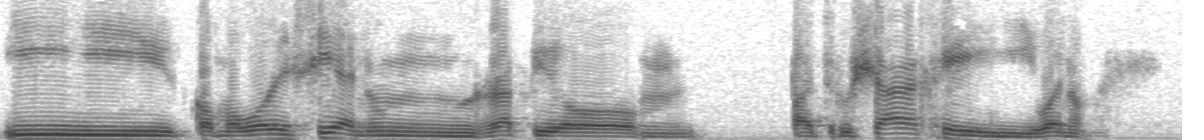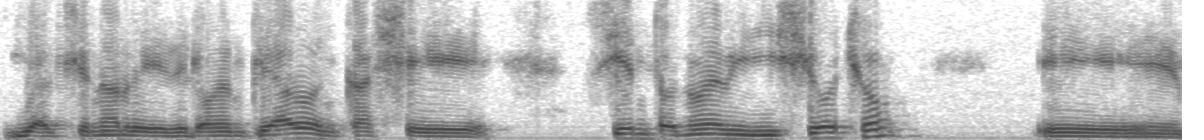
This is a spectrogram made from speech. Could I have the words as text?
y, como vos decías, en un rápido mm, patrullaje y, bueno, y accionar de, los empleados en calle 109 y 18, eh,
